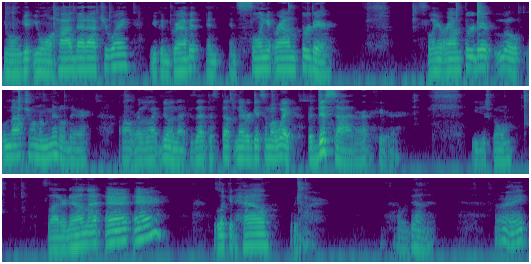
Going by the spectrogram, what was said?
you want to get you want to hide that out your way, you can grab it and, and sling it around through there. Sling it around through there, little notch on the middle there. I don't really like doing that because that stuff never gets in my way. But this side right here, you just gonna Slide her down that air, air. Look at how we are. That's how we done it. All right.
